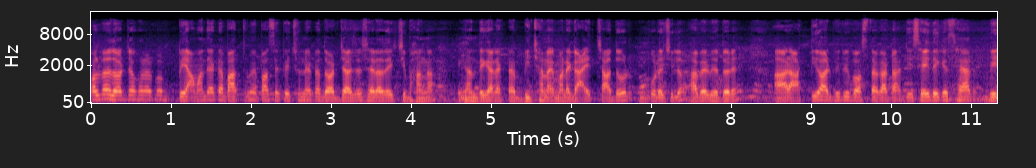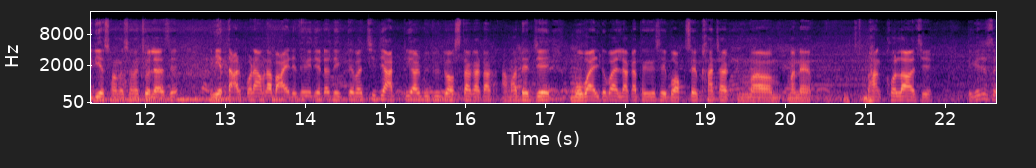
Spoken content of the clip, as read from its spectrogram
সকালবেলা দরজা খোলার পর আমাদের একটা বাথরুমের পাশে পেছনে একটা দরজা আছে, সেটা দেখছি ভাঙা। এখান থেকে আর একটা বিছানা মানে গায়ের চাদর পড়েছিল হাবের ভেতরে। আর আটটিও আরভিপি বস্তা কাটা দিয়ে সেই দেখে স্যার বেরিয়ে সঙ্গে সঙ্গে চলে আসে। নিয়ে তারপরে আমরা বাইরে থেকে যেটা দেখতে পাচ্ছি যে আটটি আর আরভিপি বস্তা কাটা, আমাদের যে মোবাইল টোবাইল রাখা থাকে, সেই বক্সের খাঁচা মানে ভাগ খোলা আছে। ঠিক আছে?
